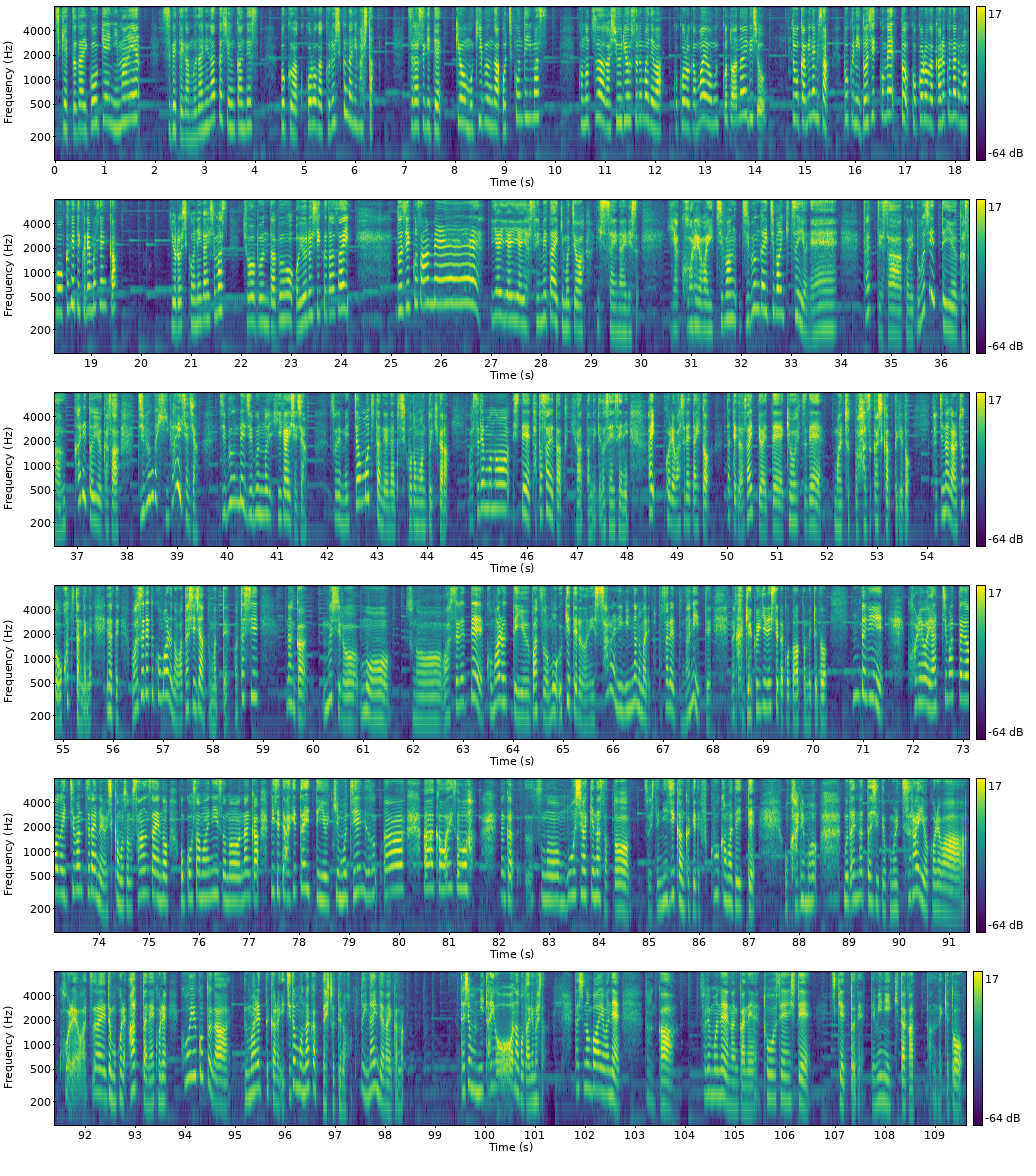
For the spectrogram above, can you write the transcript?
チケット代合計2万円。すべてが無駄になった瞬間です。僕は心が苦しくなりました。辛すぎて今日も気分が落ち込んでいます。このツアーが終了するまでは心が前を向くことはないでしょう。どうか南さん、僕にドジっこめと心が軽くなる魔法をかけてくれませんか？よろしくお願いします。長文多文をお許しください。ドジっ子さんめーいやいやいやいや、責めたい気持ちは一切ないです。いや、これは一番、自分が一番きついよね。だってさ、これドジっていうかさ、うっかりというかさ、自分が被害者じゃん。自分で自分の被害者じゃん。それめっちゃ思ってたんだよね、私子供の時から。忘れ物して立たされた時があったんだけど、先生に。はい、これ忘れた人、立ってくださいって言われて、教室で、まあちょっと恥ずかしかったけど、立ちながらちょっと怒ってたんだよね。え、だって忘れて困るの私じゃんと思って。私、なんか、むしろもう、その、忘れて困るっていう罰をもう受けてるのに、さらにみんなの前で立たされるって何？って、なんか逆ギレしてたことあったんだけど、本当に、これはやっちまった側が一番辛いのよ。しかもその3歳のお子様に、その、なんか、見せてあげたいっていう気持ち、ああ、ああ、かわいそう。なんか、その、申し訳なさと、そして2時間かけて福岡まで行って、お金も無駄になったしってこれ辛いよ、これは。これは辛い。でもこれあったね。これ、こういうことが生まれてから一度もなかった人っていうのはほとんどいないんじゃないかな。私も似たようなことありました。私の場合はね、なんか、それもね、なんかね、当選して、チケットで。で、見に行きたかったんだけど、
